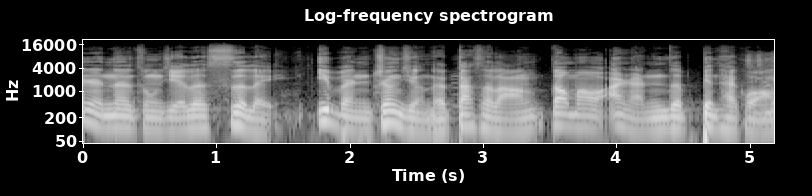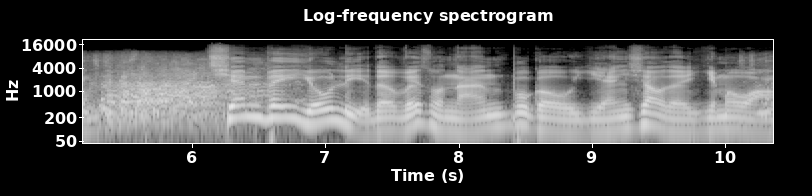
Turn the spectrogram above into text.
人呢总结了四类：一本正经的大色狼，道貌岸然的变态狂，谦卑有礼的猥琐男，不苟言笑的阴谋王。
